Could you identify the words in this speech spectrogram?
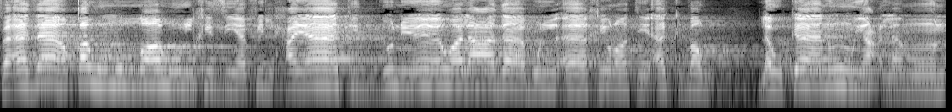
فأذاقهم الله الخزي في الحياة الدنيا ولعذاب الآخرة أكبر. لو كانوا يعلمون.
